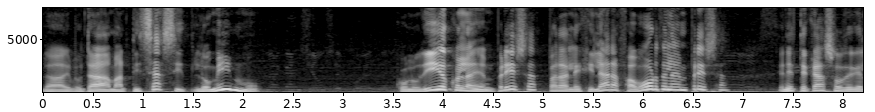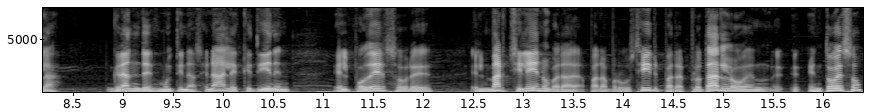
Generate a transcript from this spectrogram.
La diputada Martizazzi, lo mismo coludidos con las empresas para legislar a favor de la empresa. En este caso de las grandes multinacionales que tienen el poder sobre el mar chileno para, producir, para explotarlo, en, todo eso.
